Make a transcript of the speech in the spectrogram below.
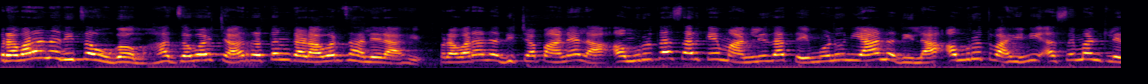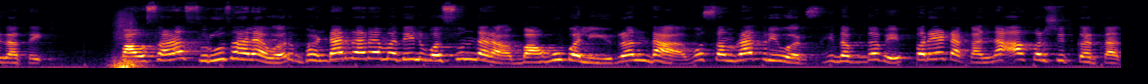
प्रवारा नदीचा उगम हा जवळच्या रतनगडावर झालेला आहे. प्रवारा नदीच्या पाण्याला अमृतासारखे मानले जाते म्हणून या नदीला अमृतवाहिनी असे म्हटले जाते. पावसाळा सुरू झाल्यावर भंडारदाऱ्यामधील वसुंधरा बाहुबली रंधा व सम्राट रिव्हर्स हे धबधबे पर्यटकांना आकर्षित करतात.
